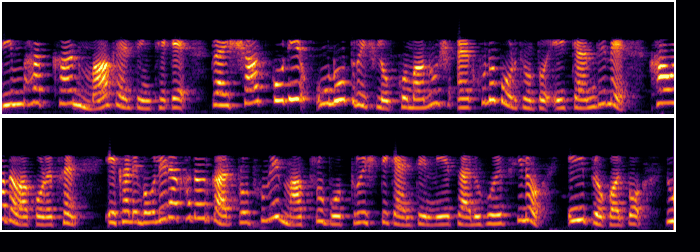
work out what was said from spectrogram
ডিমভাত খান মা ক্যান্টিন থেকে। প্রায় সাত কোটি উনত্রিশ লক্ষ মানুষ এখনও পর্যন্ত এই ক্যান্টিনে খাওয়া দাওয়া করেছেন। এখানে বলে রাখা দরকার, প্রথমে মাত্র বত্রিশটি ক্যান্টিন নিয়ে চালু হয়েছিল এই প্রকল্প। দু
